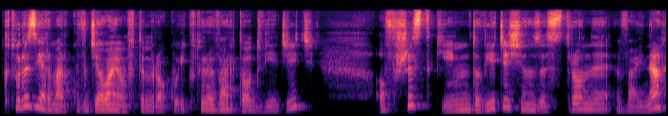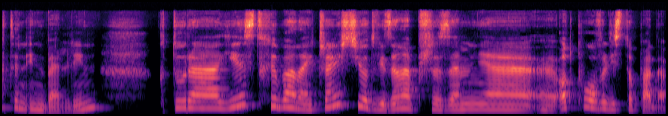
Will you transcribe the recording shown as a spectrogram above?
Które z jarmarków działają w tym roku i które warto odwiedzić? O wszystkim dowiecie się ze strony Weihnachten in Berlin, która jest chyba najczęściej odwiedzana przeze mnie e, od połowy listopada.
